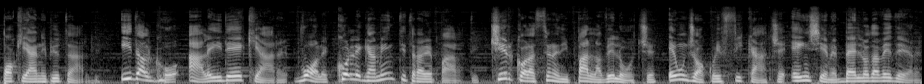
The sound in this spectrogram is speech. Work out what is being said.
pochi anni più tardi. Hidalgo ha le idee chiare, vuole collegamenti tra le parti, circolazione di palla veloce e un gioco efficace e insieme bello da vedere.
